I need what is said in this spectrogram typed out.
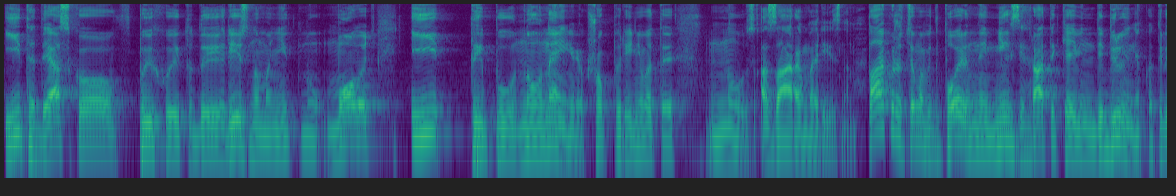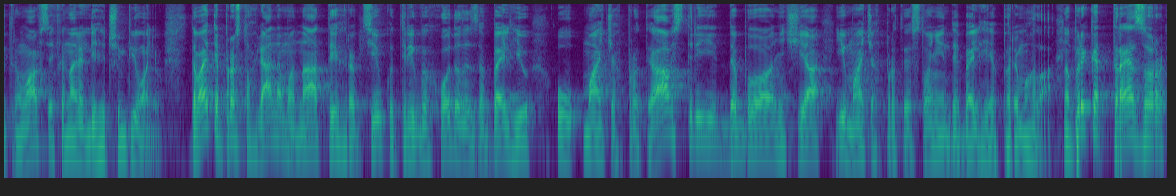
і Тедеско впихує туди різноманітну молодь і типу ноунеймів, якщо порівнювати ну з азарами різними. Також у цьому відборі не міг зіграти Кевін Дебрюйне, котрий тримався в фіналі Ліги Чемпіонів. Давайте просто глянемо на тих гравців, котрі виходили за Бельгію у матчах проти Австрії, де була нічия, і в матчах проти Естонії, де Бельгія перемогла. Наприклад, Трезор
